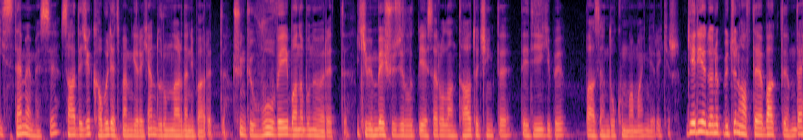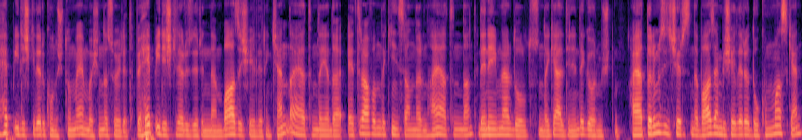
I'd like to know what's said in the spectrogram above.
istememesi sadece kabul etmem gereken durumlardan ibaretti. Çünkü Wu Wei bana bunu öğretti. 2500 yıllık bir eser olan Tao Te Ching'de dediği gibi bazen dokunmaman gerekir. Geriye dönüp bütün haftaya baktığımda hep ilişkileri konuştuğumu en başında söyledim. Ve hep ilişkiler üzerinden bazı şeylerin kendi hayatımda ya da etrafımdaki insanların hayatından deneyimler doğrultusunda geldiğini de görmüştüm. Hayatlarımız içerisinde bazen bir şeylere dokunmazken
